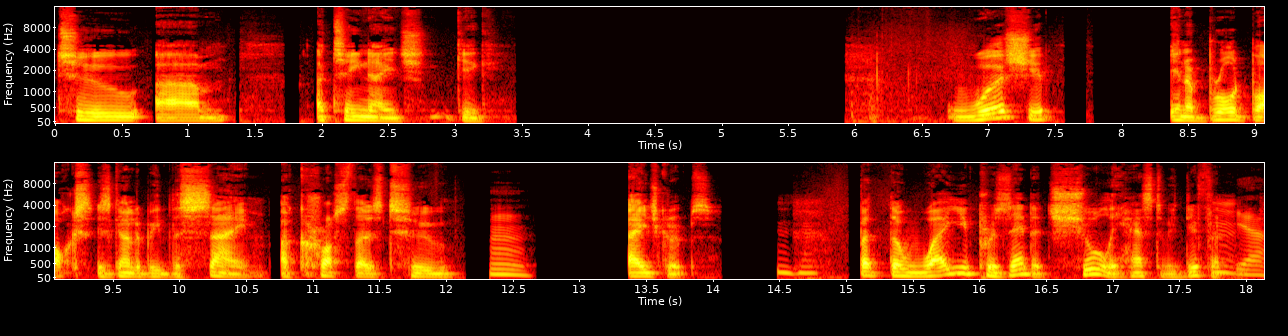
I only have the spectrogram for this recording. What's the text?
to um, a teenage gig? Worship in a broad box is going to be the same across those two Mm. age groups. Mhm. But the way you present it surely has to be different. Mm. yeah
